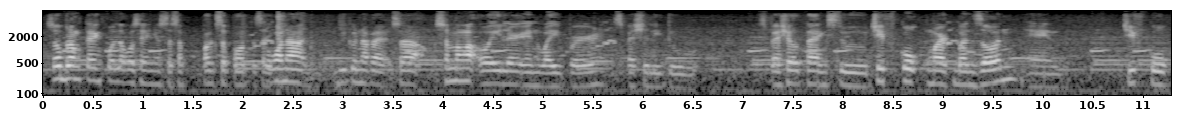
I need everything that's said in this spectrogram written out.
sobrang thankful ako sa inyo sa, sa pagsuporta sa ko na. Di ko na kaya- sa sa mga oiler and wiper especially to special thanks to Chief Cook Mark Banzon and Chief Cook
